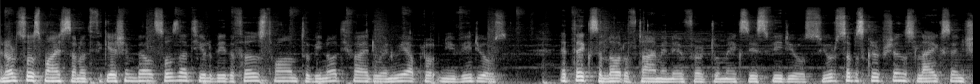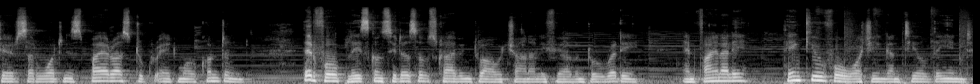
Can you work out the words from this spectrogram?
and also smash the notification bell so that you'll be the first one to be notified when we upload new videos. It takes a lot of time and effort to make these videos. Your subscriptions, likes and shares are what inspire us to create more content. Therefore, please consider subscribing to our channel if you haven't already. And finally, thank you for watching until the end.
